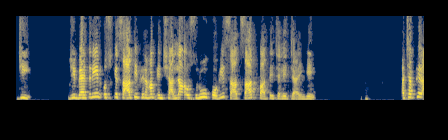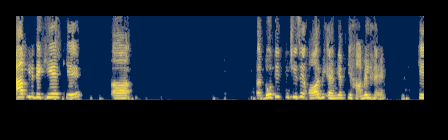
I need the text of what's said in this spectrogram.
جی۔ جی بہترین اس کے ساتھ ہی پھر ہم انشاءاللہ اس روح کو بھی ساتھ ساتھ پاتے چلے جائیں گے۔ اچھا پھر آپ یہ دیکھیے کہ دو تین چیزیں اور بھی اہمیت کی حامل ہیں کہ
